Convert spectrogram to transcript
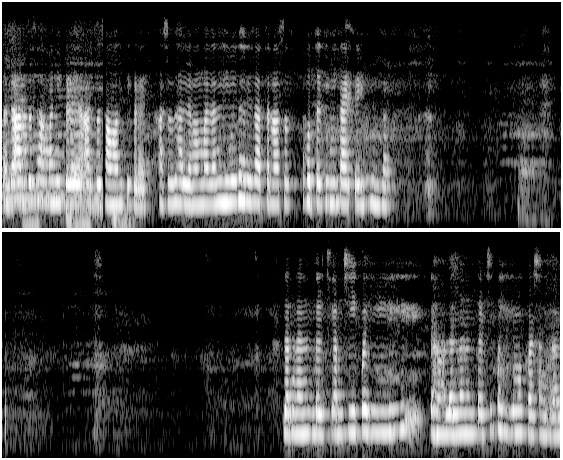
माझं अर्ध सामान इकडे आहे, अर्ध सामान तिकडे आहे. असं झालं मग मला नेहमी घरी जाताना असं होतं की मी काय काही घेऊन जाऊ. लग्नानंतरची आमची पहिली लग्नानंतरची पहिली मकर संक्रांत.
